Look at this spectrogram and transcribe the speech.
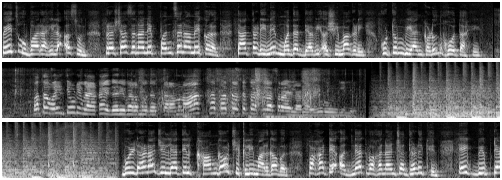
पेच उभा राहिला असून प्रशासनाने पंचनामे करत तातडीने मदत द्यावी अशी मागणी कुटुंबियांकडून होत आहे. पता होईल तेवढी बाया काय गरीबाला मदत करा म्हणून. अख्खा पत्रा तर कसलाच राहिला नाही उडून गेले. बुलढाणा जिल्ह्यातील खामगाव चिखली मार्गावर पहाटे अज्ञात वाहनांच्या धडकेत एक बिबट्या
